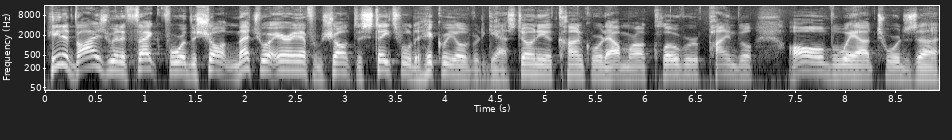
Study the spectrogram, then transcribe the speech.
heat advisory in effect for the Charlotte metro area from Charlotte to Statesville to Hickory over to Gastonia, Concord, Albemarle, Clover, Pineville, all the way out towards uh,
